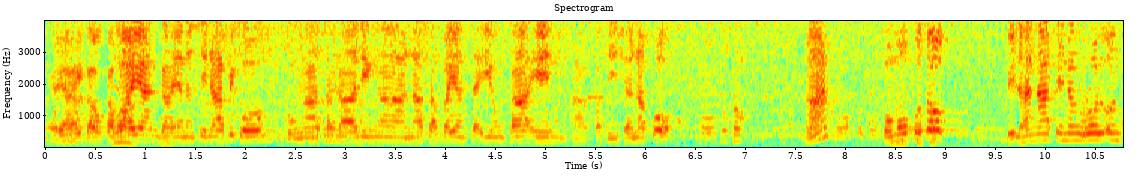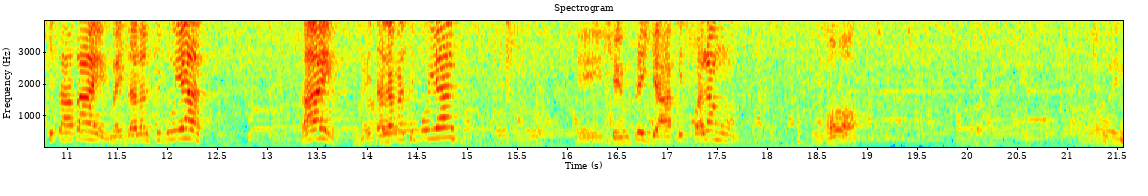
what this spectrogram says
Kaya ikaw kabayan, gaya ng sinabi ko, kung nga sakaling ah, nasa bayan sa iyong kain, ah, pasensya na po. Puputok. Ha? Pumuputok. Bilhan natin ng roll-on si tatay. May dalang sibuyas. Tay, may dala ka sibuyas? Eh, syempre, jacket pa lang. Oh, Uy.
